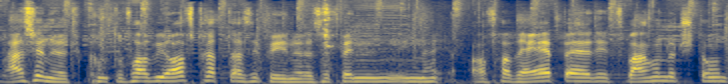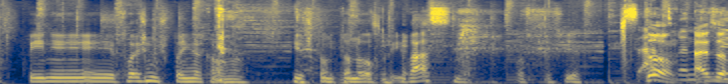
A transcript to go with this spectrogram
Weiß ich nicht, kommt drauf an, wie auftritt dass ich bin. Also ich bin in, auf Hawaii bei den 200 Stunden bin ich Fallschirmspringer gegangen. Vier Stunden danach. Ich weiß nicht, was passiert. So, also,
